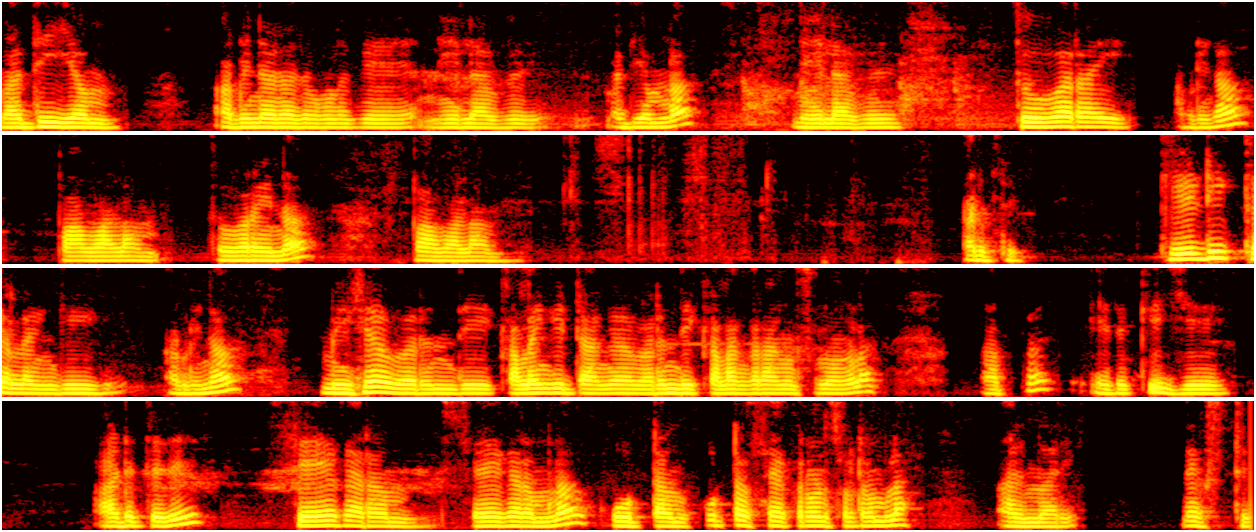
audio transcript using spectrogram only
மதியம் அப்படின்னா என்னது உங்களுக்கு? நிலவு. மதியம்னா நிலவு. துவரை அப்படின்னா பவளம். துவரைனா பவளம். அடுத்து கெடி கலங்கி அப்படின்னா மிக வருந்தி கலங்கிட்டாங்க வருந்தி கலங்குறாங்கன்னு சொல்லுவாங்களே அப்போ இதுக்கு ஏ. அடுத்தது சேகரம். சேகரம்னா கூட்டம். கூட்டம் சேகரம்னு சொல்கிறோம்ல அது மாதிரி. நெக்ஸ்ட்டு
